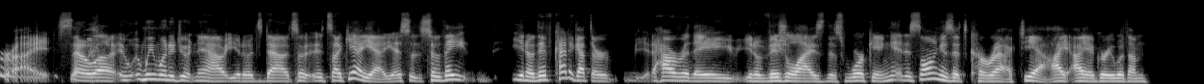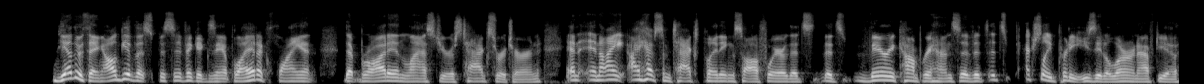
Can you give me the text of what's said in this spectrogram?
Right. So uh we want to do it now, you know, it's down. So it's like, yeah, yeah, yeah. So so they, you know, they've kind of got their however they, you know, visualize this working. And as long as it's correct, yeah, I I agree with them. The other thing, I'll give a specific example. I had a client that brought in last year's tax return, and and I I have some tax planning software that's that's very comprehensive. It's it's actually pretty easy to learn after you,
